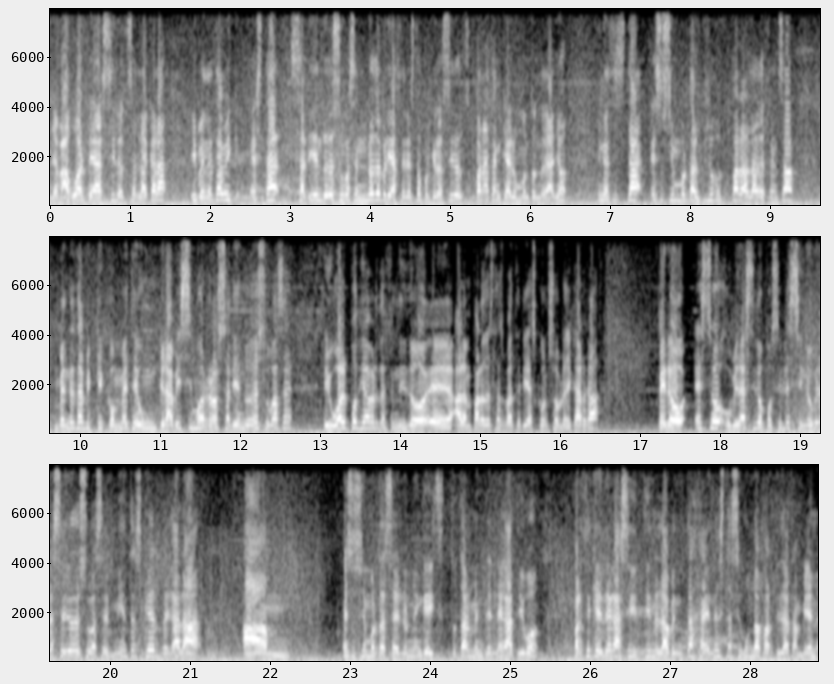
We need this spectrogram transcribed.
Le va a guardear Silots en la cara Y Vendetta está saliendo de su base No debería hacer esto porque los Silots van a tanquear un montón de daño Y necesita esos Immortal para la defensa Vendetta que comete un gravísimo error saliendo de su base Igual podía haber defendido eh, al amparo de estas baterías con sobrecarga Pero eso hubiera sido posible si no hubiera salido de su base. Mientras que regala a esos Immortals en un engage totalmente negativo Parece que Legacy tiene la ventaja en esta segunda partida también.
